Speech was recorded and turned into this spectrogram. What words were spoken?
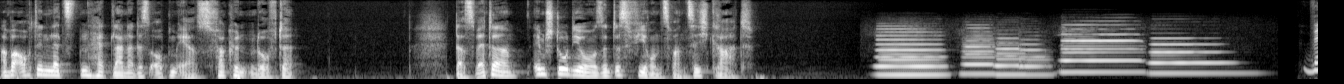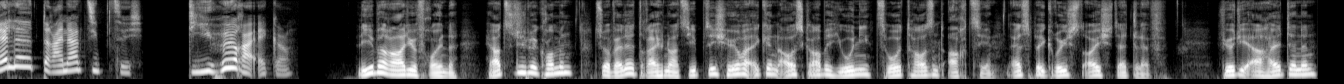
aber auch den letzten Headliner des Open Airs verkünden durfte. Das Wetter im Studio sind es 24 Grad. Welle 370. Die Hörerecke. Liebe Radiofreunde, herzlich willkommen zur Welle 370 Hörerecke in Ausgabe Juni 2018. Es begrüßt euch Detlef. Für die erhaltenen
